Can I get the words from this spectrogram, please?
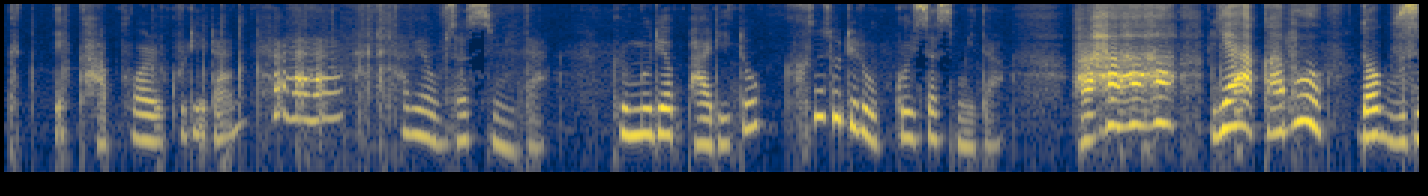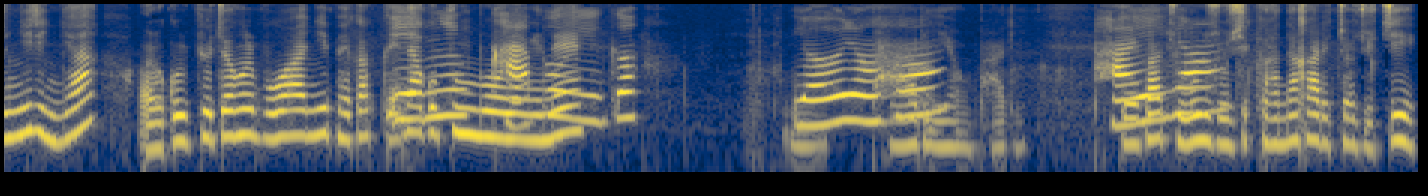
그때 가부 얼굴이란 하하하 하며 웃었습니다. 그 무렵 바리도 큰 소리로 웃고 있었습니다. 하하하하 야 가부 너 무슨 일 있냐? 얼굴 표정을 보아하니 배가 꽤나 고픈 모양이네. 가부 이거 여여 바리형 바리. 바리야? 내가 좋은 소식 하나 가르쳐 주지.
